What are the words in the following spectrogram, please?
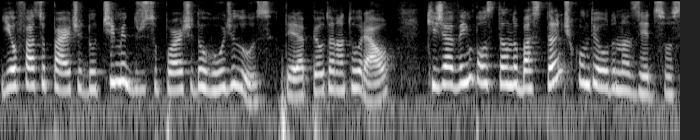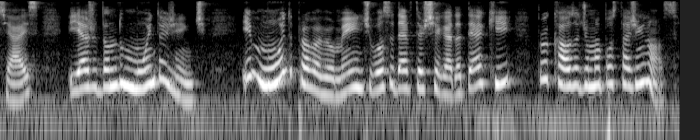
e eu faço parte do time de suporte do Rude Luz, terapeuta natural, que já vem postando bastante conteúdo nas redes sociais e ajudando muita gente. E muito provavelmente você deve ter chegado até aqui por causa de uma postagem nossa.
